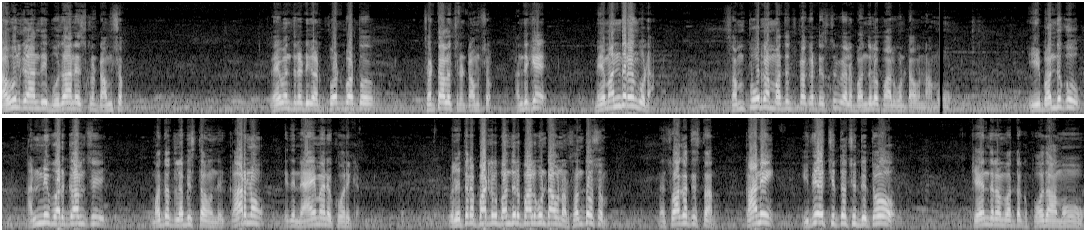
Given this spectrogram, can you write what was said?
రాహుల్ గాంధీ భుజానేసుకున్న అంశం. రేవంత్ రెడ్డి గారు తోడ్పాటుతో చట్టాలు వచ్చినట్టు అంశం. అందుకే మేమందరం కూడా సంపూర్ణ మద్దతు ప్రకటిస్తూ వీళ్ళ బంద్లో పాల్గొంటా ఉన్నాము. ఈ బంద్కు అన్ని వర్గాల నుంచి మద్దతు లభిస్తూ ఉంది. కారణం ఇది న్యాయమైన కోరిక. వీళ్ళు ఇతర పార్టీలకు బంధువులు పాల్గొంటా ఉన్నారు. సంతోషం. నేను స్వాగతిస్తాను. కానీ ఇదే చిత్తశుద్ధితో కేంద్రం వద్దకు పోదాము.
